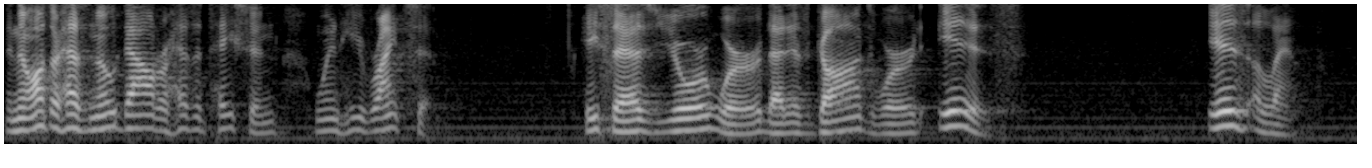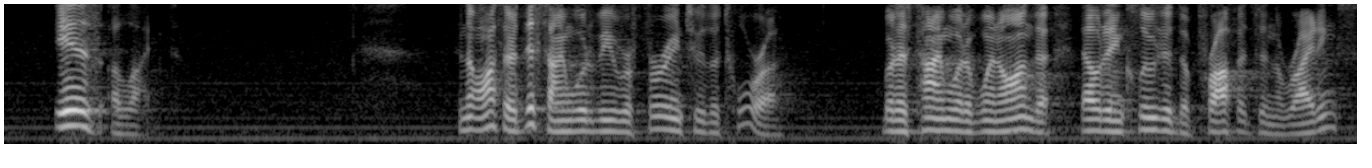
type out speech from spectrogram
And the author has no doubt or hesitation when he writes it. He says, Your word, that is God's word, is, is a lamp, is a light. And the author at this time would be referring to the Torah. But as time would have went on, that, that would have included the prophets and the writings.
